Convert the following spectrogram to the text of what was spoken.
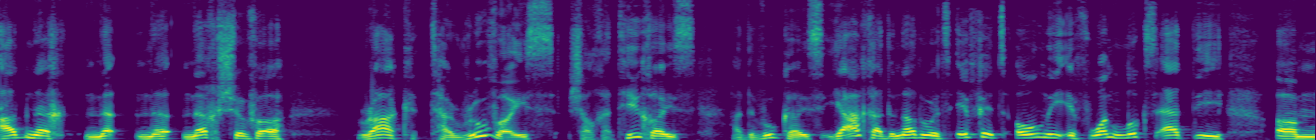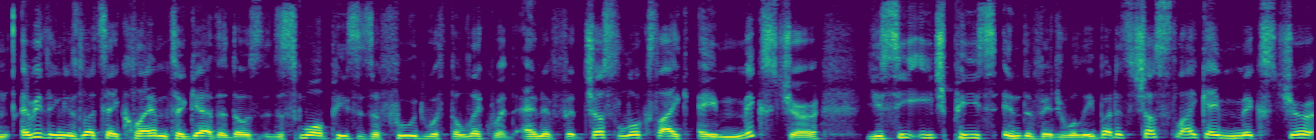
ad rak taruvais shalchatichais hadavukais yachad. In other words, if it's only if one looks at the um, everything is let's say clammed together, those the small pieces of food with the liquid, and if it just looks like a mixture, you see each piece individually, but it's just like a mixture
